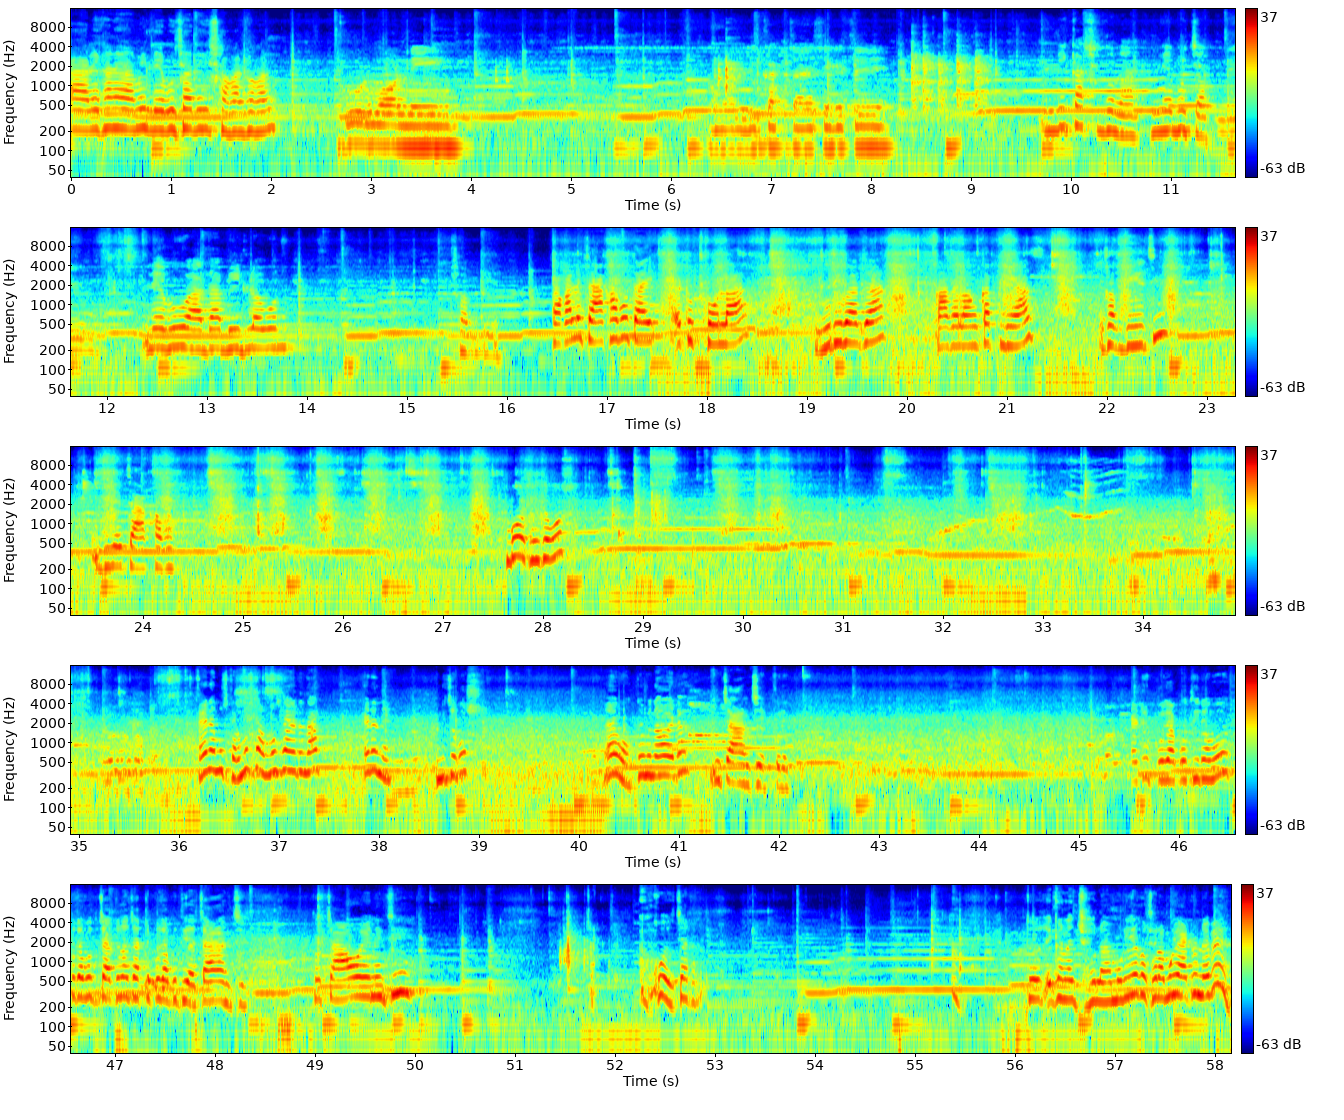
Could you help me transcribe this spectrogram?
আর এখানে আমি লেবু চা দিই সকাল সকাল। গুড মর্নিং আমার লিকার চা এসে গেছে। লিকা শুধু না লেবু চা। লেবু। লেবু আদা বিট লবণ সব দিয়ে। সকালে চা খাব, তাই একটু ছোলা ঝুড়ি ভাজা, কাঁচা লঙ্কা, পেঁয়াজ এসব দিয়েছি, দিয়ে চা খাব। বস, নিচে বস। না মুস্কান মুস্কান মুস্কান, এটা নাও এটা নে, নিচে বস। হ্যাঁ তুমি নাও এটা চা চেক করে। একটু প্রজাপতি নেব। প্রজাপতি চারটে না চারটে প্রজাপতি আছে, চা আনছি। তো চাও এনেছি। কই, চাটা? তো এখানে ছোলা মুড়ি দেখো ছোলা মুড়ি একটু নেবে?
